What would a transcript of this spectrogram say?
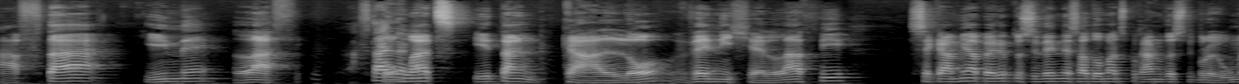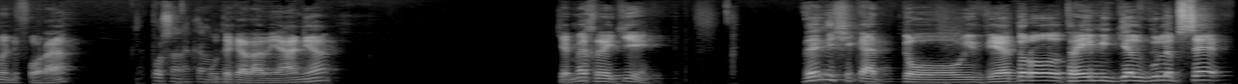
αυτά είναι λάθη. Αυτά το είναι μάτς ήταν καλό, δεν είχε λάθη. Σε καμία περίπτωση δεν είναι σαν το μάτς που είχαν δώσει την προηγούμενη φορά, Πώς να κάνω. ούτε κατά διάνοια. Και μέχρι εκεί. Δεν είχε κάτι το ιδιαίτερο. Ο Τρέι Μιγγέλ δούλεψε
